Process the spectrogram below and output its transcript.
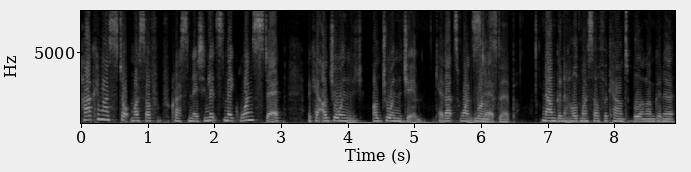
how can I stop myself from procrastinating? Let's make one step. Okay, I'll join. The, I'll join the gym. Okay, that's one step One step. now I'm going to hold myself accountable and I'm going to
